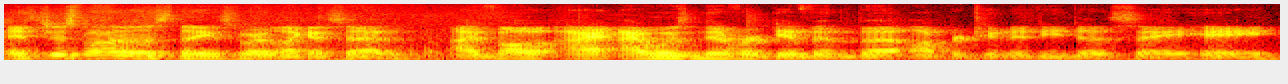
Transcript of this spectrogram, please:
it's just one of those things where, like I said, I've all, I I was never given the opportunity to say, hey,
